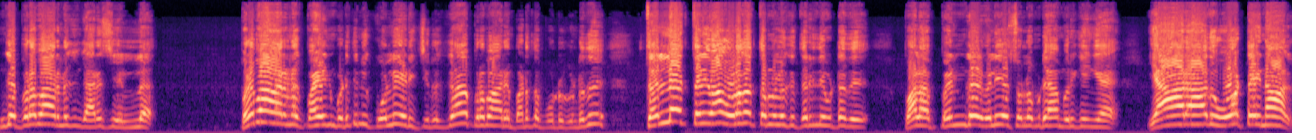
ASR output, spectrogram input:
இங்கே பிரபாகரனுக்கு இங்கே அரசியல் இல்லை. பிரபாகரனை பயன்படுத்தி நீ கொள்ளையடிச்சிருக்கா? பிரபாகரன் படத்தை போட்டுக்கின்றது தெல்ல தெளிவாக உலகத்தமிழர்களுக்கு தெரிந்து விட்டது. பல பெண்கள் வெளியே சொல்ல முடியாமல் இருக்கீங்க. யாராவது ஓட்டைனால்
